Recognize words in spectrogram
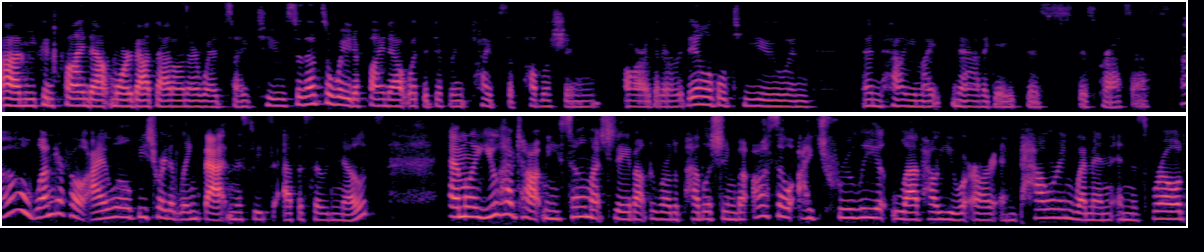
um, you can find out more about that on our website too. So that's a way to find out what the different types of publishing are that are available to you and and how you might navigate this this process. Oh, wonderful. I will be sure to link that in this week's episode notes. Emily, you have taught me so much today about the world of publishing, but also I truly love how you are empowering women in this world.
